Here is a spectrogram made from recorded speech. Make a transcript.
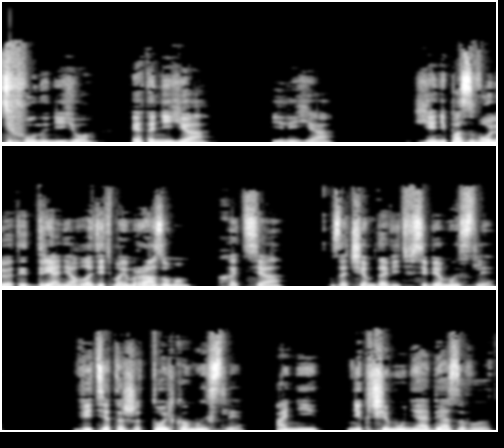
Тьфу на нее. Это не я. Или я? Я не позволю этой дряни овладеть моим разумом. Хотя, зачем давить в себе мысли? Ведь это же только мысли. Они ни к чему не обязывают.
